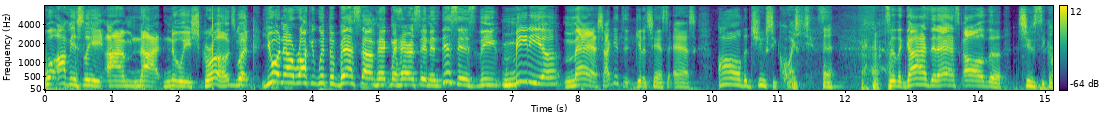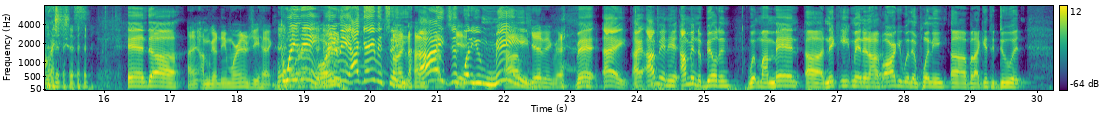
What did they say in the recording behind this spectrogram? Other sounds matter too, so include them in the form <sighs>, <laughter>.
Well, obviously, I'm not Newy Scruggs, but you are now rocking with the best. I'm Heckman Harrison, and this is the Media Mash. I get to get a chance to ask all the juicy questions <laughs> to the guys that ask all the juicy questions. <laughs> And uh, I, I'm gonna need more energy, heck. what do you mean? What do you mean? I gave it to <laughs> you. I'm- I I'm just. kidding. What do you mean? I'm kidding, man. Man, hey, I, I'm in here. I'm in the building with my man uh, Nick Eatman, and I've argued with him plenty, uh, but I get to do it.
